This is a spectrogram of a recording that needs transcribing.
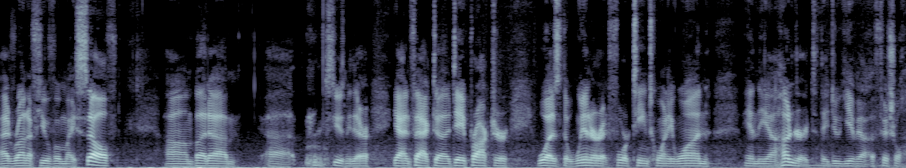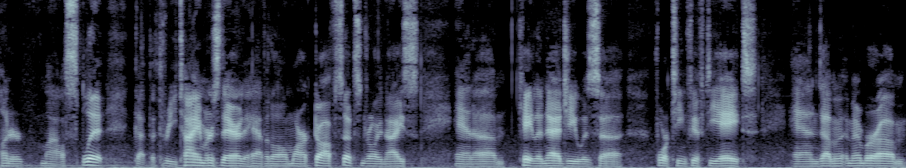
I'd run a few of them myself, um, but um, uh, excuse me there. Yeah, in fact, uh, Dave Proctor was the winner at 14:21 in the 100. They do give an official 100 mile split. Got the three timers there. They have it all marked off, so that's really nice. And um, Katalin Nagy was uh, 1458. And um, I remember, um,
